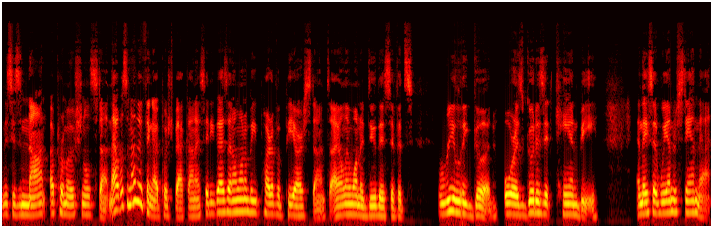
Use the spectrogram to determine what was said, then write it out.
This is not a promotional stunt. That was another thing I pushed back on. I said, you guys, I don't want to be part of a PR stunt. I only want to do this if it's really good or as good as it can be. And they said, we understand that.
